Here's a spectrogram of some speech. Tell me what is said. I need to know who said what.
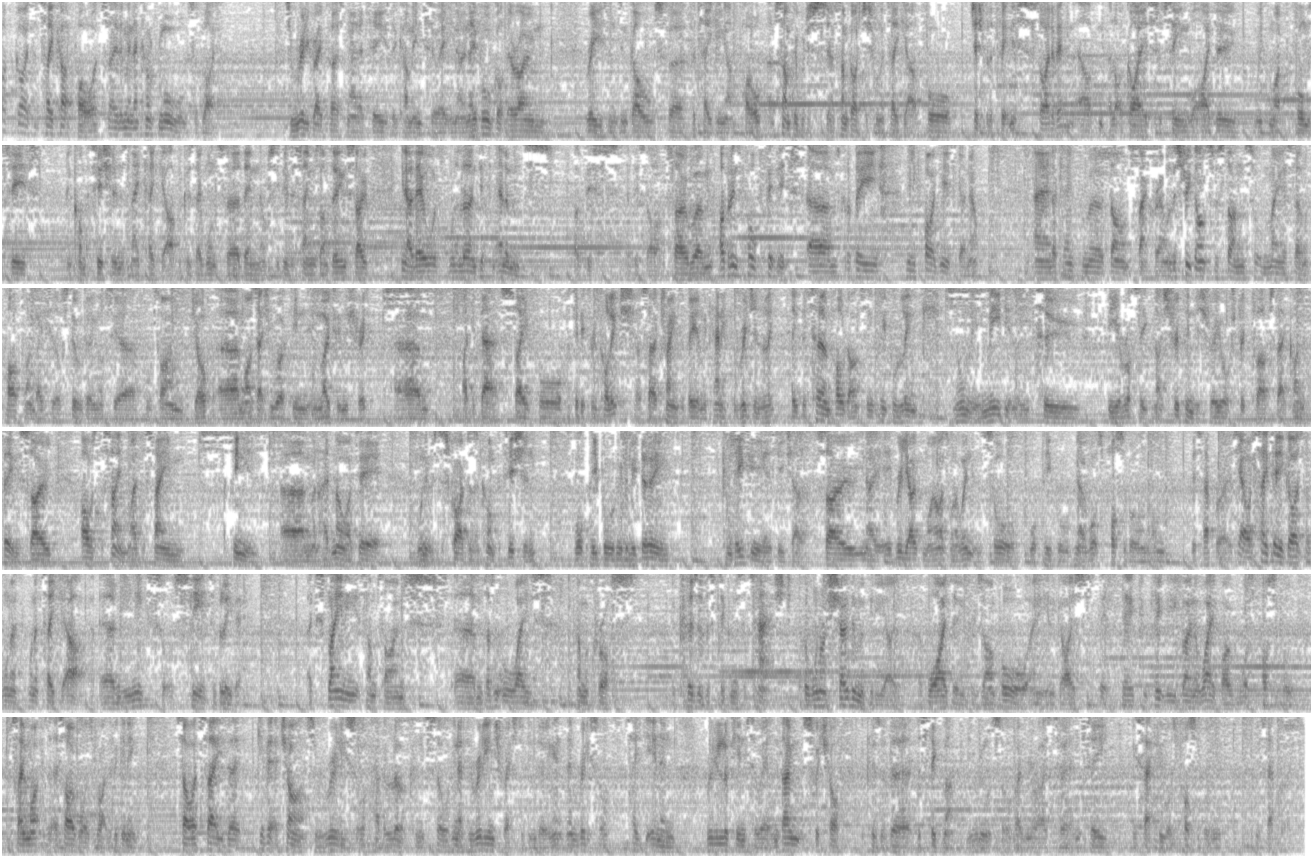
Speaker 1: type of guys that take up pole, I'd say, I mean, they come from all walks of life. Some really great personalities that come into it, you know, and they've all got their own reasons and goals for, for taking up pole. Uh, some people just, you know, some guys just want to take it up for just for the fitness side of it. Uh, a lot of guys have seen what I do with my performances and competitions, and they take it up because they want to then obviously do the same as I'm doing. So, you know, they always want to learn different elements of this of this art. So um, I got into pole fitness. Um, it's got to be nearly five years ago now and I came from a dance background. Well, the street dance was done sort of mainly on a part-time basis. I was still doing obviously a full-time job. Um, I was actually working in the motor industry. Um, I did that, say, for I did it through college. So I trained to be a mechanic originally. The term pole dancing, people link normally immediately to the erotic like strip industry or strip clubs, that kind of thing. So I was the same. I had the same opinion, um, and I had no idea when it was described as a competition what people were going to be doing competing against each other. So, you know, it really opened my eyes when I went and saw what people, you know, what's possible on, on this apparatus. Yeah, I'd say to any guys that want to want to take it up, um, you need to sort of see it to believe it. Explaining it sometimes um, doesn't always come across because of the stigmas attached. But when I show them a video of what I do, for example, or any, any guys, they're, they're completely blown away by what's possible, the same as I was right at the beginning. So I'd say that give it a chance and really sort of have a look and sort of, you know, if you're really interested in doing it, then really sort of take it in and really look into it and don't switch off because of the, the stigma. You really want to sort of open your eyes to it and see exactly what's possible with this apparatus.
